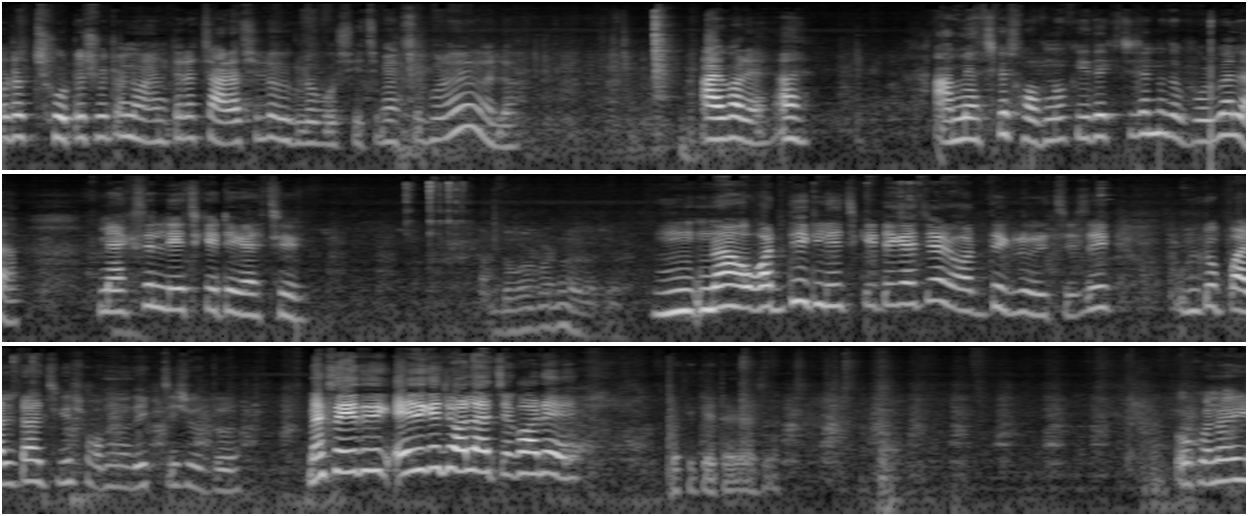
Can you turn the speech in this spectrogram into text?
ওটা ছোট ছোট নয়নতারা চারা ছিল ওইগুলো বসিয়েছি। ম্যাক্সে ঘুরে হয়ে গেল। আয় ঘরে আয়। আমি আজকে স্বপ্ন কি দেখছি জানো তো? ভোরবেলা ম্যাক্সের লেজ কেটে গেছে। না অর্ধেক লেজ কেটে গেছে আর অর্ধেক রয়েছে। সেই উল্টো পাল্টা আজকে স্বপ্ন দেখছি শুধু। ম্যাক্স এইদিকে এইদিকে জল আছে ঘরে। ওকে কেটে গেছে। ওখানে ওই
